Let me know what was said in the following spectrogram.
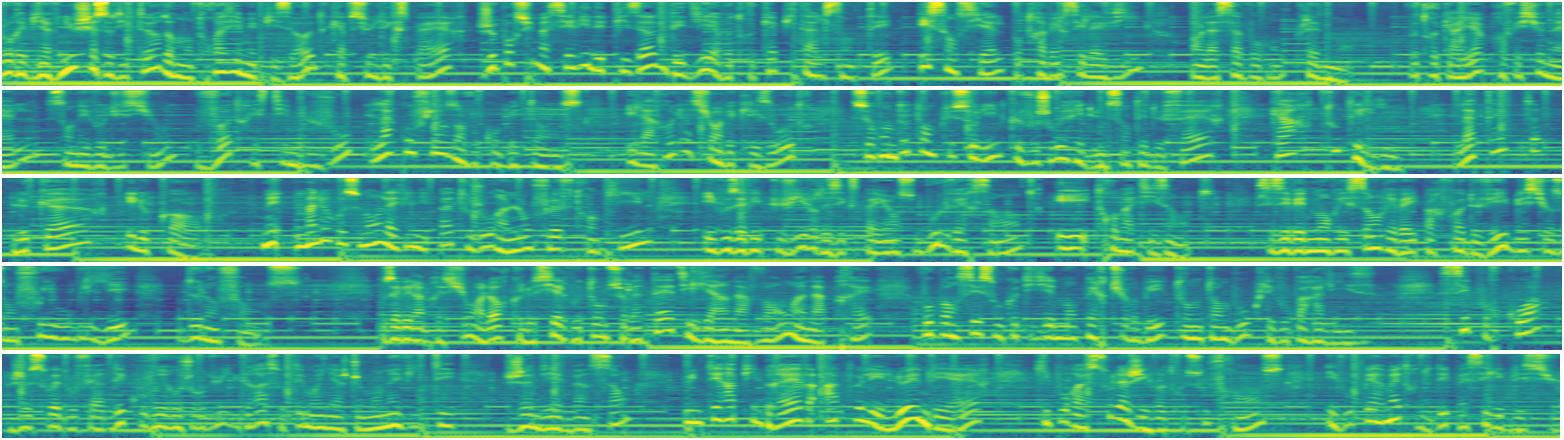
Bonjour et bienvenue, chers auditeurs, dans mon troisième épisode, Capsule d'expert. Je poursuis ma série d'épisodes dédiés à votre capital santé, essentiel pour traverser la vie en la savourant pleinement. Votre carrière professionnelle, son évolution, votre estime de vous, la confiance dans vos compétences et la relation avec les autres seront d'autant plus solides que vous jouirez d'une santé de fer, car tout est lié. La tête, le cœur et le corps. Mais malheureusement, la vie n'est pas toujours un long fleuve tranquille et vous avez pu vivre des expériences bouleversantes et traumatisantes. Ces événements récents réveillent parfois de vieilles blessures enfouies ou oubliées de l'enfance. Vous avez l'impression alors que le ciel vous tombe sur la tête, il y a un avant, un après, vos pensées sont quotidiennement perturbées, tournent en boucle et vous paralysent. C'est pourquoi je souhaite vous faire découvrir aujourd'hui, grâce au témoignage de mon invité Geneviève Vincent, une thérapie brève appelée l'EMDR qui pourra soulager votre souffrance et vous permettre de dépasser les blessures.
